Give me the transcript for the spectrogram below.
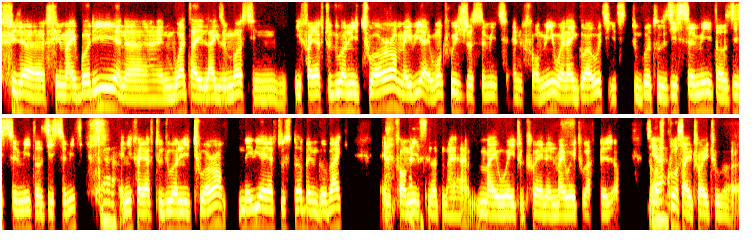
feel uh, feel my body and uh, and what I like the most in if I have to do only two hours maybe I won't reach the summit and for me when I go out it's to go to this summit or this summit or this summit yeah. and if I have to do only two hours maybe I have to stop and go back and for me it's not my my way to train and my way to have pleasure so yeah. of course i try to uh,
